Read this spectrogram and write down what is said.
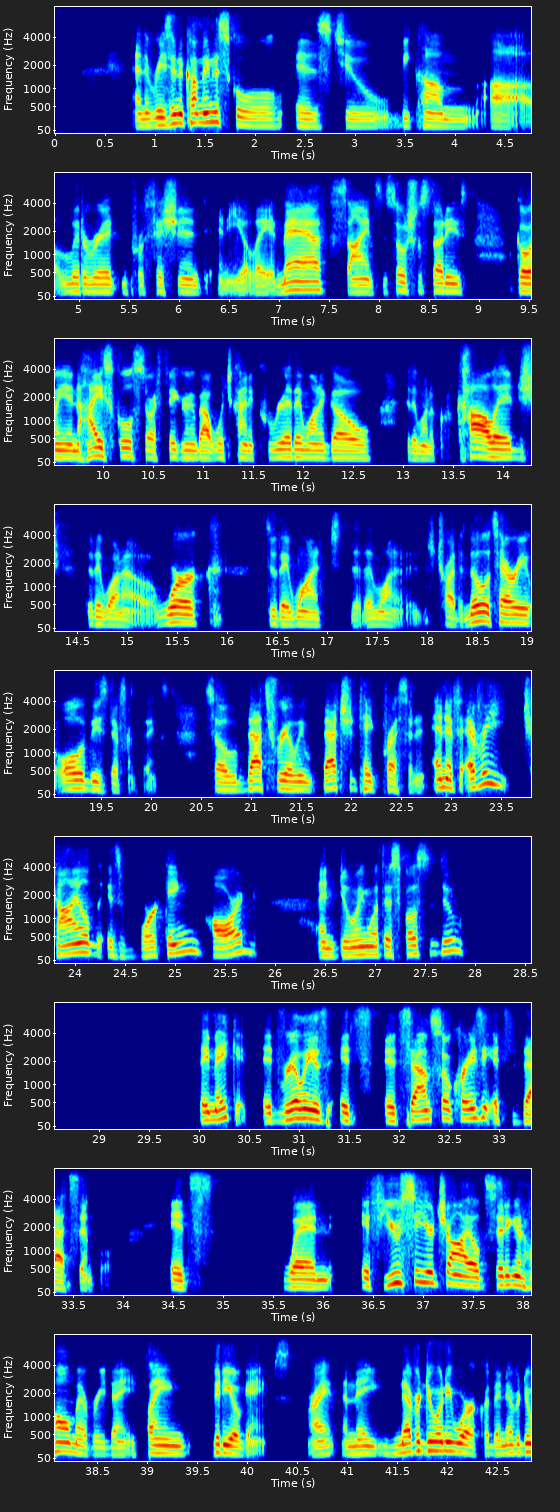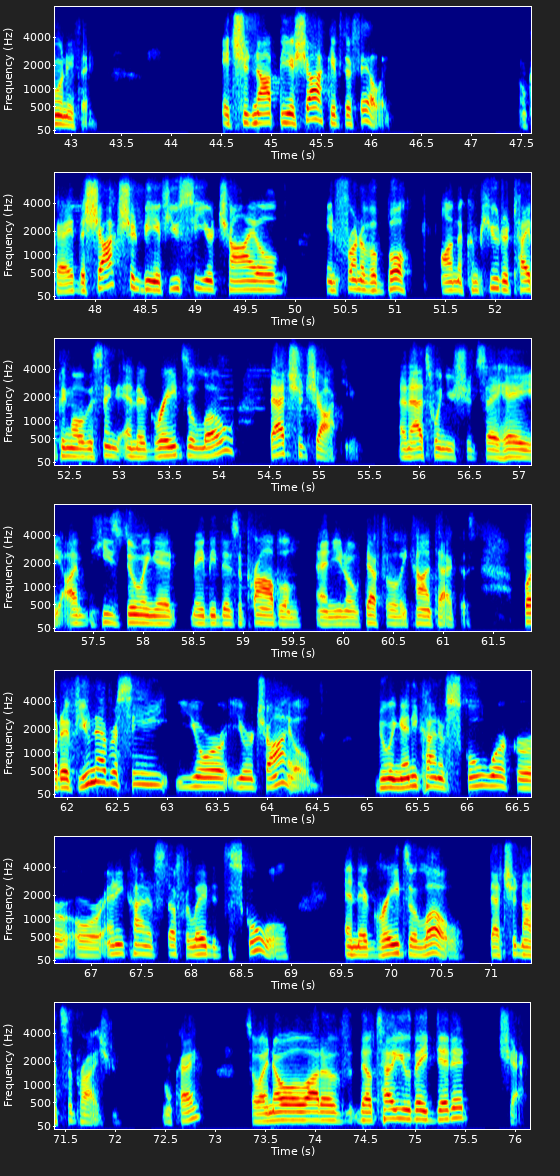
And the reason of coming to school is to become uh, literate and proficient in ela and math science and social studies. Going into high school start figuring about which kind of career they want to go do they want to go to college do they want to work do they want do they want to try the military all of these different things so that's really, that should take precedent. And if every child is working hard and doing what they're supposed to do, they make it. It really is, it's, it sounds so crazy. It's that simple. It's when, if you see your child sitting at home every day playing video games, right? And they never do any work or they never do anything, it should not be a shock if they're failing. Okay. The shock should be if you see your child in front of a book on the computer typing all this thing and their grades are low, that should shock you. And that's when you should say, hey, I'm, he's doing it. Maybe there's a problem and, you know, definitely contact us. But if you never see your, your child doing any kind of schoolwork or, or any kind of stuff related to school and their grades are low, that should not surprise you. Okay. So I know a lot of, they'll tell you they did it, check.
